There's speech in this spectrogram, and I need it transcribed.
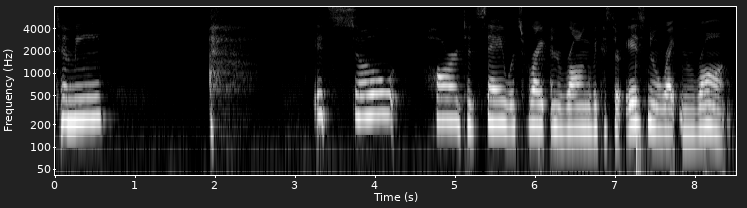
to me, it's so hard to say what's right and wrong because there is no right and wrong.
